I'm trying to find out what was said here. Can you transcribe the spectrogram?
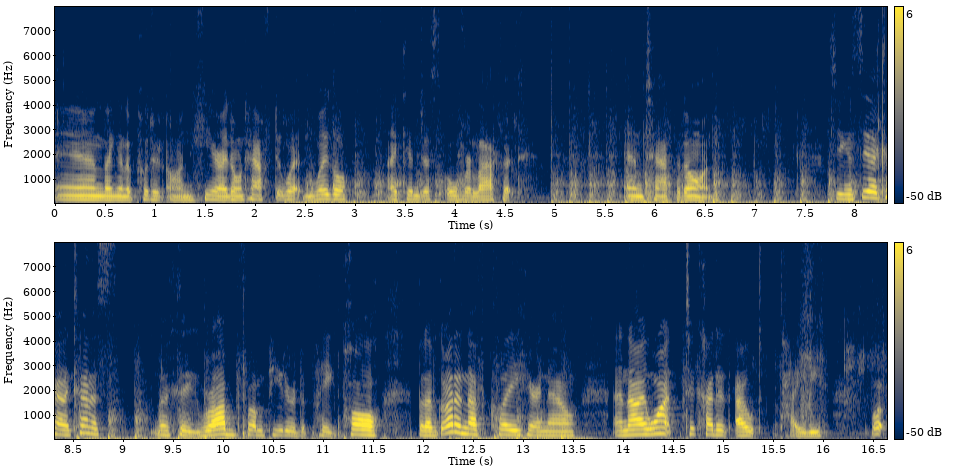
and I'm going to put it on here. I don't have to wet and wiggle. I can just overlap it and tap it on. So you can see I kind of kind of like robbed from Peter to pay Paul, but I've got enough clay here now and I want to cut it out tidy. Whoop,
